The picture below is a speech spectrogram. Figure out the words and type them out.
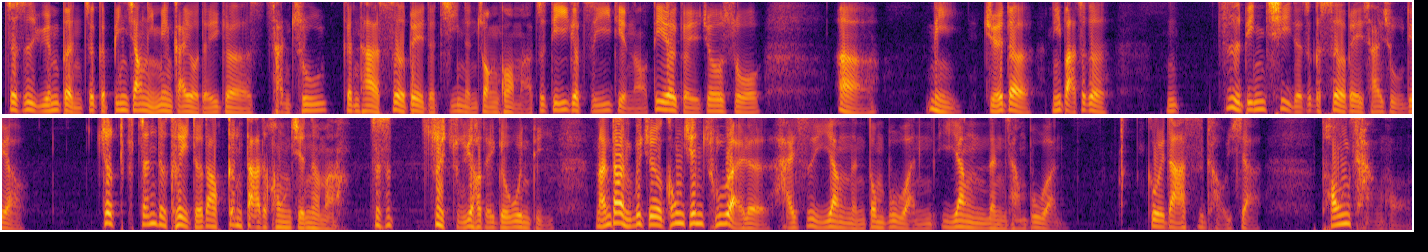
这是原本这个冰箱里面该有的一个产出跟它的设备的机能状况嘛？这第一个质疑点哦。第二个，也就是说，呃，你觉得你把这个嗯制冰器的这个设备拆除掉，就真的可以得到更大的空间了吗？这是最主要的一个问题，难道你不觉得空间出来了，还是一样冷冻不完，一样冷藏不完？各位大家思考一下，通常哦，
